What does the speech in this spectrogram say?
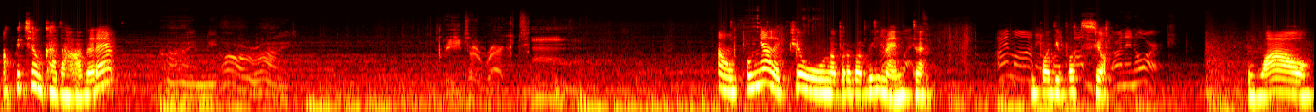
Ma qui c'è un cadavere. I need. All right. Be direct. Ha un pugnale più uno probabilmente. Un po' di like pozio- Bugsy on an orc. Wow.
